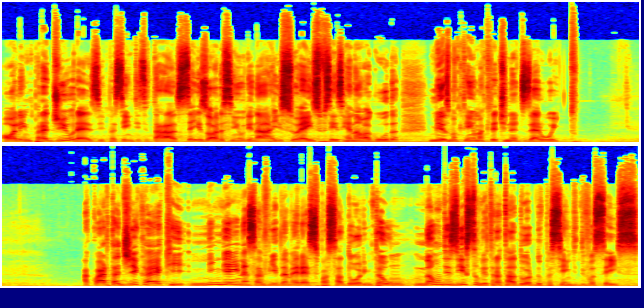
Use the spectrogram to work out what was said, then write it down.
Olhem para a diurese. O paciente se está seis horas sem urinar, isso é insuficiência renal aguda, mesmo que tenha uma creatina de 0,8. A quarta dica é que ninguém nessa vida merece passar dor, então não desistam de tratar a dor do paciente de vocês.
